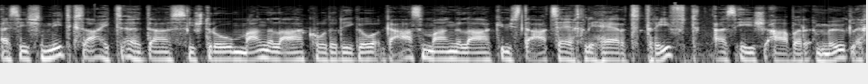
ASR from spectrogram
Es ist nicht gesagt, äh, dass die Strommangellage oder die Gasmangellage uns tatsächlich hart trifft. Es ist aber möglich.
